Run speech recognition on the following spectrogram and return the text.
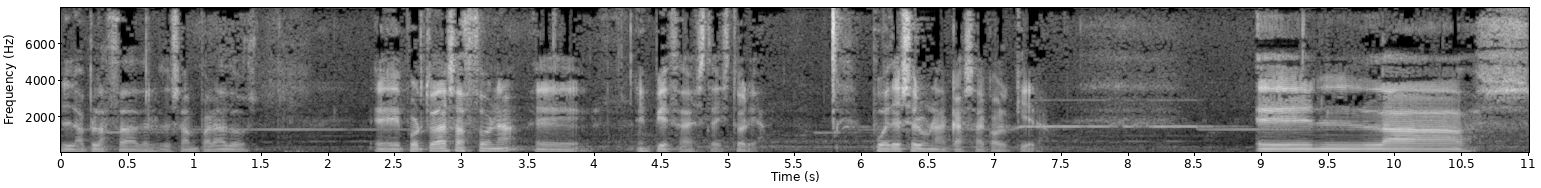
la plaza de los Desamparados. Eh, por toda esa zona eh, empieza esta historia. Puede ser una casa cualquiera. En las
